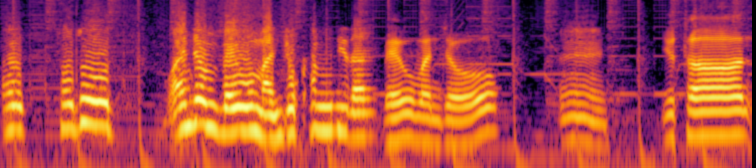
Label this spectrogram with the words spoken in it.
아, 저도 완전 매우 만족합니다. 매우 만족. 네. 유턴.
